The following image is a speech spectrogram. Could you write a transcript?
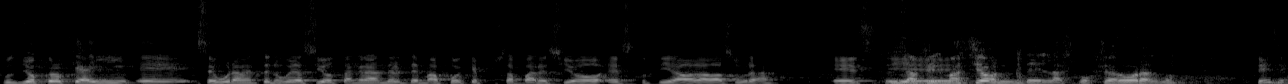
Pues yo creo que ahí eh, seguramente no hubiera sido tan grande. El tema fue que pues apareció esto tirado a la basura. Este... Y la filmación de las boxeadoras, ¿no? Sí, sí.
